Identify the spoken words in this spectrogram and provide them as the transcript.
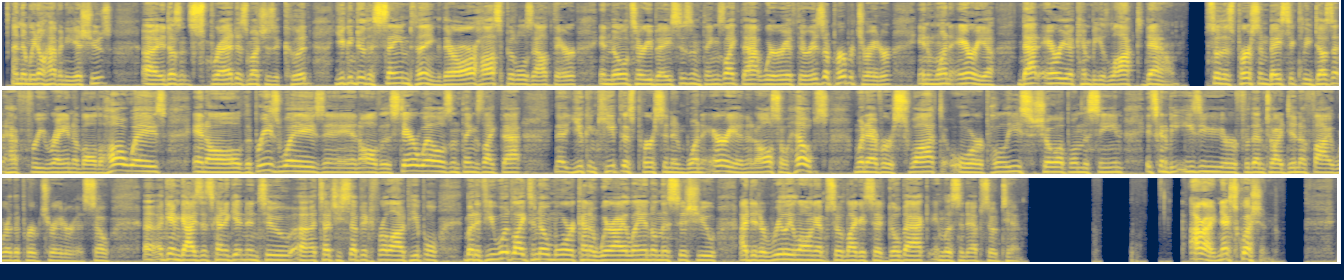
and then we don't have any issues. Uh, it doesn't spread as much as it could. You can do the same thing. There are hospitals out there in military bases and things like that where if there is a perpetrator in one area, that area can be locked down. So this person basically doesn't have free reign of all the hallways and all the breezeways and all the stairwells and things like that. That you can keep this person in one area, and it also helps whenever SWAT or police show up on the scene. It's going to be easier for them to identify where the perpetrator is. So uh, again, guys, it's kind of getting into a touchy subject for a lot of people. But if you would like to know more, kind of where I land on this issue, I did a really long episode. Like I said, go back and listen to episode ten. All right, next question.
